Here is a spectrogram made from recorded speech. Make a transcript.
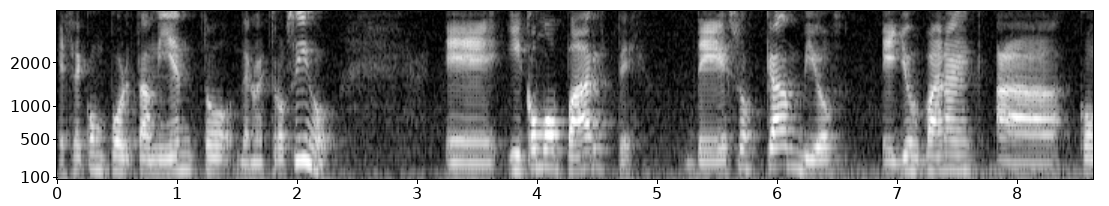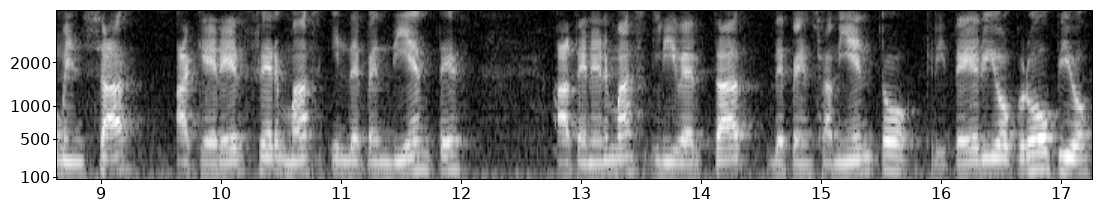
ese comportamiento de nuestros hijos. Eh, y como parte de esos cambios, ellos van a comenzar a querer ser más independientes, a tener más libertad de pensamiento, criterio propio.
